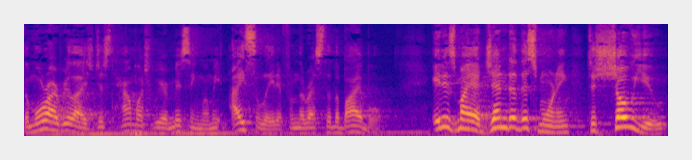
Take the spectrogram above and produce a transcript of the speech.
the more I realize just how much we are missing when we isolate it from the rest of the Bible. It is my agenda this morning to show you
